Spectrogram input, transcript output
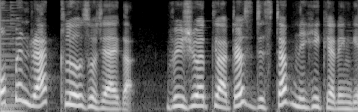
ओपन रैक क्लोज हो जाएगा। विजुअल क्लटर्स डिस्टर्ब नहीं करेंगे।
